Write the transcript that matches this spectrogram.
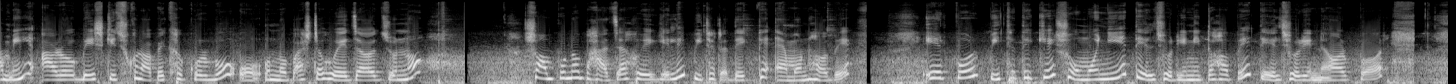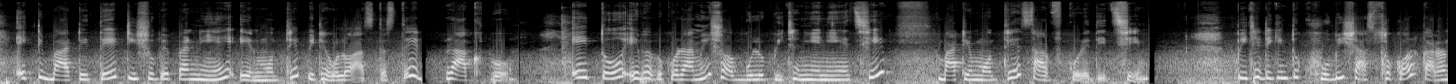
আমি আরও বেশ কিছুক্ষণ অপেক্ষা করব ও অন্য পাশটা হয়ে যাওয়ার জন্য। সম্পূর্ণ ভাজা হয়ে গেলে পিঠাটা দেখতে এমন হবে। এরপর পিঠা থেকে সময় নিয়ে তেল ছড়িয়ে নিতে হবে। তেল ছড়িয়ে নেওয়ার পর একটি বাটিতে টিস্যু পেপার নিয়ে এর মধ্যে পিঠাগুলো আস্তে আস্তে রাখব। এই তো এভাবে করে আমি সবগুলো পিঠে নিয়ে নিয়েছি, বাটির মধ্যে সার্ভ করে দিচ্ছি। পিঠেটি কিন্তু খুবই স্বাস্থ্যকর কারণ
